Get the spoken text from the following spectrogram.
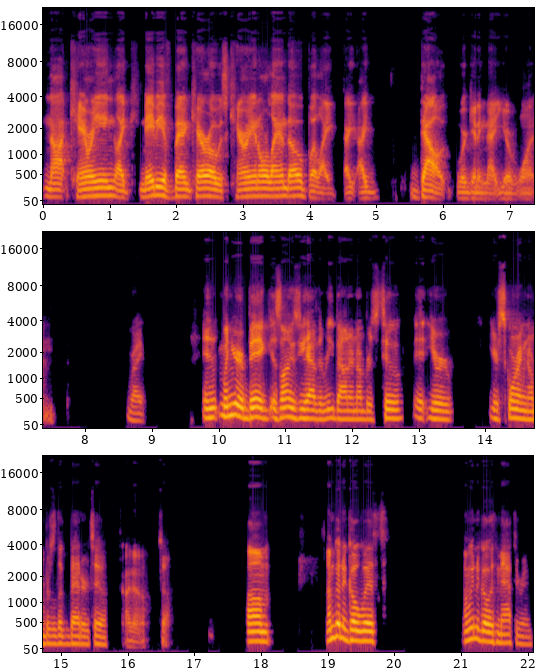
not carrying like maybe if Banchero is carrying Orlando but like I, I doubt we're getting that year one Right. And when you're big, as long as you have the rebounder numbers too, it, your your scoring numbers look better too. I know So, Um, I'm gonna go with I'm gonna go with Mathurin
